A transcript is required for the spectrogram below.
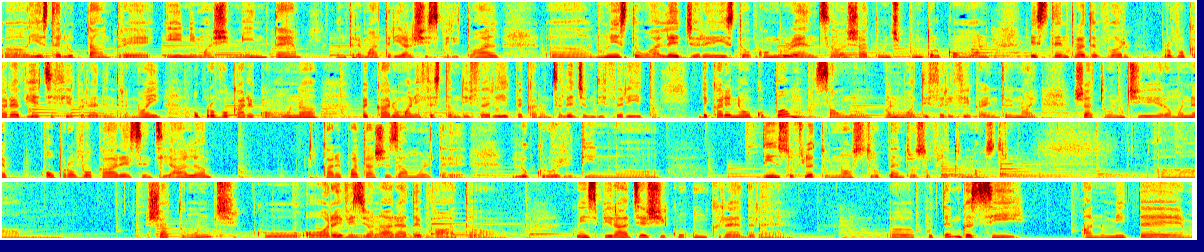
uh, este lupta între inimă și minte, între material și spiritual. Uh, nu este o alegere, este o congruență și atunci punctul comun este într-adevăr provocarea vieții fiecăruia dintre noi, o provocare comună pe care o manifestăm diferit, pe care o înțelegem diferit, de care ne ocupăm sau nu în mod diferit fiecare dintre noi. Și atunci rămâne o provocare esențială care poate așeza multe lucruri din, din sufletul nostru pentru sufletul nostru. Um, și atunci, cu o revizionare adecvată, cu inspirație și cu încredere, uh, putem găsi anumite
